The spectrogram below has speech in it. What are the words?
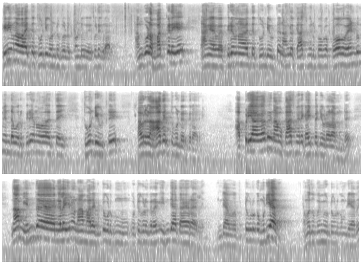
பிரிவினவாயத்தை தூண்டி கொண்டு கொண்டு விடுகிறார்கள். அங்குள்ள மக்களையே நாங்கள் பிரிவினவாதத்தை தூண்டி விட்டு நாங்கள் காஷ்மீர் போக போக வேண்டும் என்ற ஒரு பிரிவினவாதத்தை தூண்டிவிட்டு அவர்களை ஆதரித்து கொண்டு இருக்கிறார்கள் அப்படியாவது நாம் காஷ்மீரை கைப்பற்றி விடலாம் என்று. நாம் எந்த நிலையிலும் நாம் அதை விட்டு கொடுக்கும் விட்டு கொடுக்கறதுக்கு இந்தியா தயாராக இல்லை. இந்தியாவை விட்டு கொடுக்க முடியாது. நமது பூமி விட்டு கொடுக்க முடியாது.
